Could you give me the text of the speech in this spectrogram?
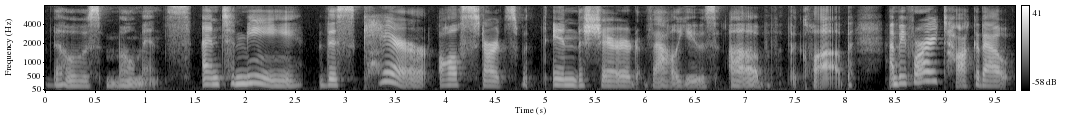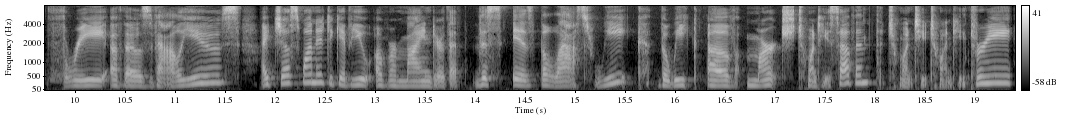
those moments. And to me, this care all starts within the shared values of the club. And before I talk about three of those values, I just wanted to give you a reminder that this is the last week, the week of March 27th, 2023,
